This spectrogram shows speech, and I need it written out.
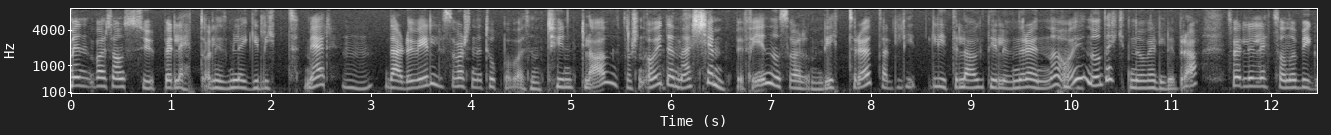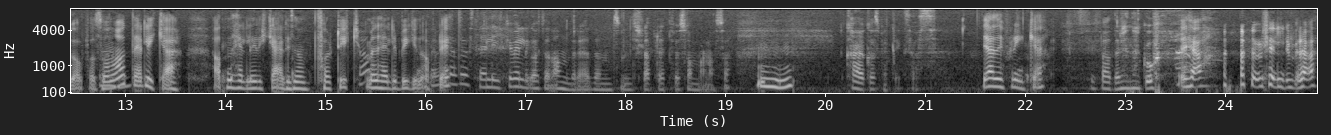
Men bare sånn superlett å liksom legge litt mer mm. der du vil. Så var det sånn jeg tok på bare sånn tynt lag. Bare sånn, Oi, denne er kjempefin. Og så var det sånn litt trøtt. Ta li, lite lag til under øynene. Oi, nå dekket den jo veldig bra. Så veldig lett sånn å bygge opp og sånn. Og det liker jeg. At den heller ikke er liksom for tykk, Ja. men heller bygge den opp litt. Ja, Jeg liker veldig godt den andre, den som de slapp rett før sommeren også. Mhm. Kaja Cosmetics, ass. Ja, de er flinke. Fy fader, hun er god. Ja, veldig bra.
